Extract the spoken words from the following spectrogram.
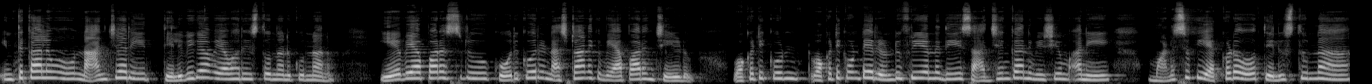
ఇంతకాలం నాంచారి తెలివిగా వ్యవహరిస్తుందనుకున్నాను. ఏ వ్యాపారస్తుడు కోరికోరి నష్టానికి వ్యాపారం చేయడు? ఒకటి కొన్ ఒకటి కొంటే రెండు ఫ్రీ అన్నది సాధ్యం కాని విషయం అని మనసుకు ఎక్కడో తెలుస్తున్నా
